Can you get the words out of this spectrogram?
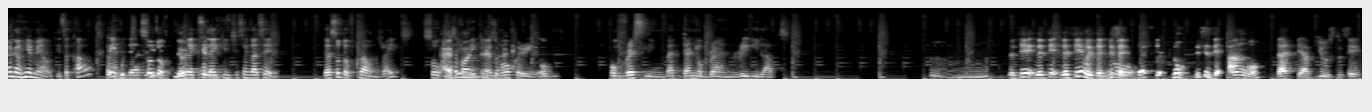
No, no, hear me out. It's a cult, and they're sort of The- like like in Chisenga said, they're sort of clowns, right? So I are also they found- making I a also- mockery of of wrestling that Daniel Bryan really loves? Mm, The thing, the thing, the thing with the listen, Oh. the, look, this is the angle that they have used to say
